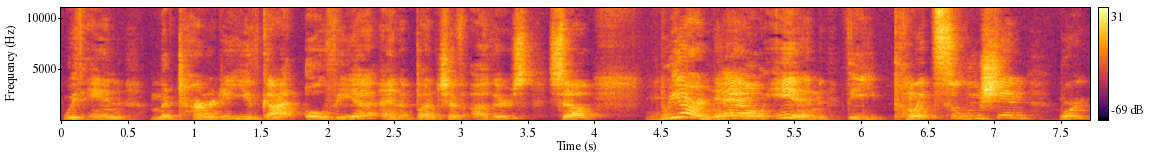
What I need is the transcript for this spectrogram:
Within maternity, you've got Ovia and a bunch of others. So we are now in the point solution. We're,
